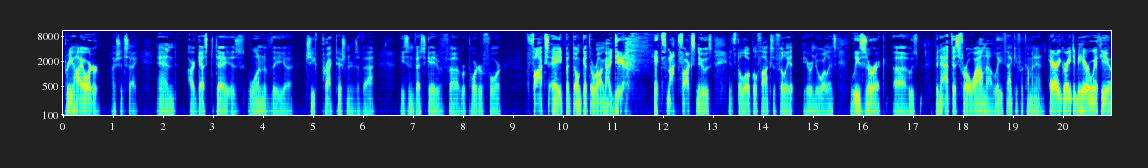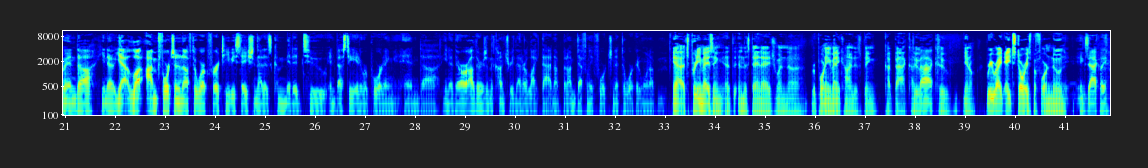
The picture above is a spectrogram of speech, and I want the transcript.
pretty high order, I should say. And our guest today is one of the uh, chief practitioners of that. He's investigative uh, reporter for Fox 8, but don't get the wrong idea. it's not Fox News. It's the local Fox affiliate here in New Orleans. Lee Zurik, uh, who's been at this for a while now. Lee, thank you for coming in. Harry, great to be here with you. And, uh, you know, yeah, lo- I'm fortunate enough to work for a TV station that is committed to investigative reporting. And, uh, you know, there are others in the country that are like that. I, but I'm definitely fortunate to work at one of them. Yeah, it's pretty amazing the, in this day and age when uh, reporting of any kind is being cut back Cut to back. to you know rewrite eight stories before noon. Exactly.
